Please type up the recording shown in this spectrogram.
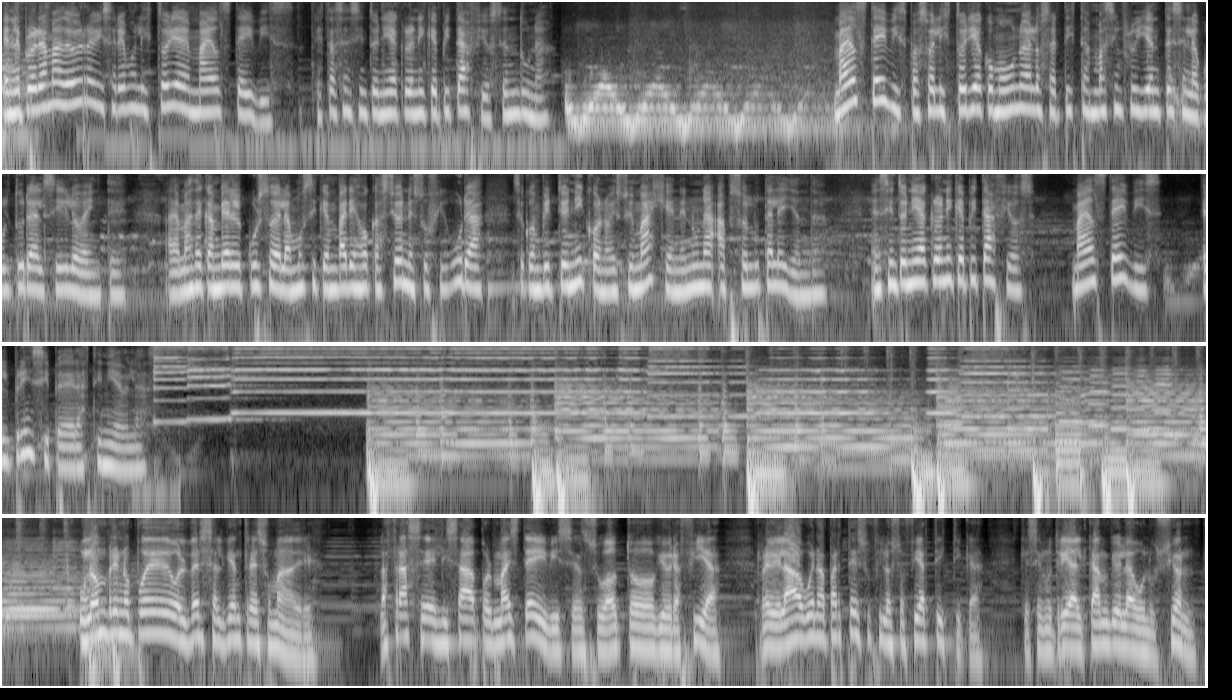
En el programa de hoy revisaremos la historia de Miles Davis. Estás en sintonía crónica Epitafios en Duna. Miles Davis pasó a la historia como uno de los artistas más influyentes en la cultura del siglo XX. Además de cambiar el curso de la música en varias ocasiones, su figura se convirtió en ícono y su imagen en una absoluta leyenda. En sintonía crónica Epitafios, Miles Davis, el príncipe de las tinieblas. Un hombre no puede devolverse al vientre de su madre. La frase deslizada por Miles Davis en su autobiografía revelaba buena parte de su filosofía artística, que se nutría del cambio y la evolución.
